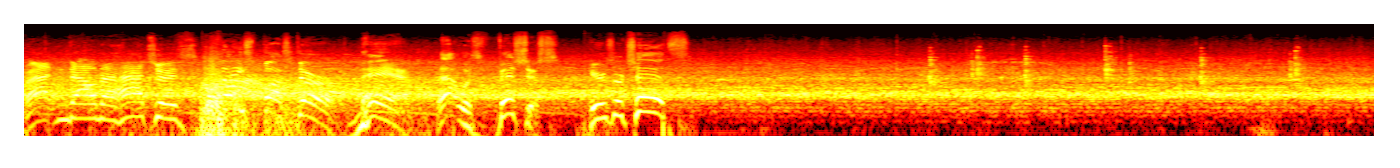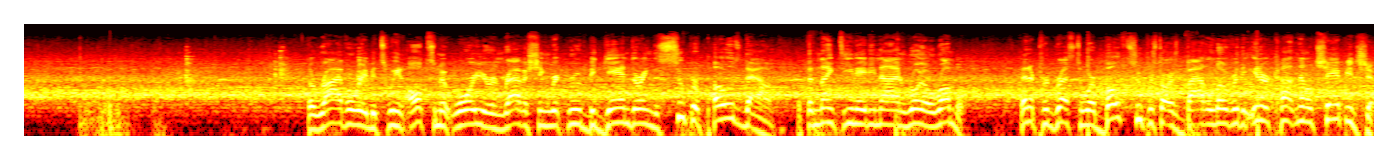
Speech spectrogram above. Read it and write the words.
Batten down the hatches. Facebuster. Man, that was vicious. Here's her chance. The rivalry between Ultimate Warrior and Ravishing Rick Rude began during the Super Pose Down at the 1989 Royal Rumble. Then it progressed to where both superstars battled over the Intercontinental Championship.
